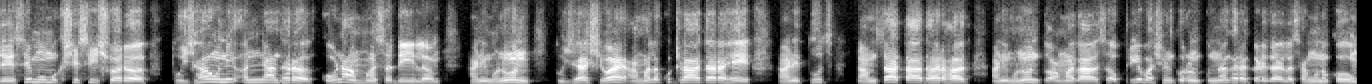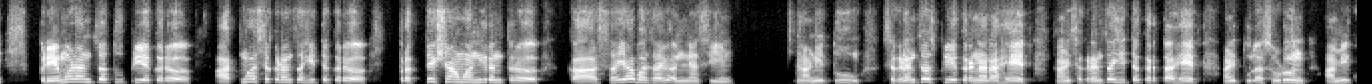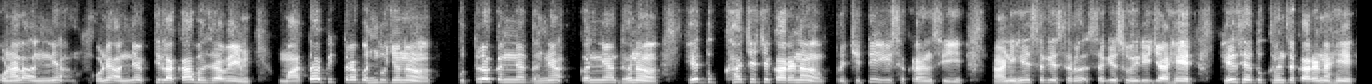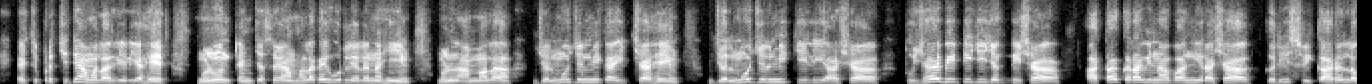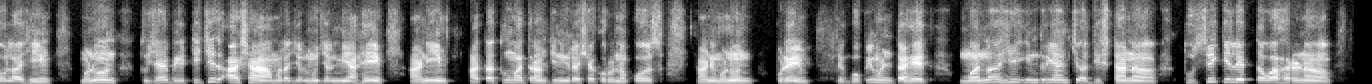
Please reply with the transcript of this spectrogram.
जैसे मुमुक्षिस ईश्वर तुझ्याहून अन्य आधार कोण आम्हास देईल? आणि म्हणून तुझ्याशिवाय आम्हाला कुठला आधार आहे? आणि तूच आमचा आता आधार आहात आणि म्हणून तू आम्हाला असं अप्रिय भाषण करून पुन्हा घराकडे जायला सांगू नको. प्रेमळांचा तू प्रिय कर. आत्मा सकळांचा हित कर. प्रत्यक्ष आम्हा निरंतर. कासया भजावे अन्यासी. आणि तू सगळ्यांचाच प्रिय करणार आहेत. आणि सगळ्यांचं हित करत आहेत. आणि तुला सोडून आम्ही कोणाला अन्य कोण्या अन्य व्यक्तीला का भजावे? माता पित्रा बंधुजन पुत्र कन्या धन्या कन्या धन हे दुःखाचे कारण प्रचिती सगळ्यांशी आणि हे सगळे सर सगळे सोयरी जे आहेत हेच या दुःखांचं कारण आहे. याची प्रचिती आम्हाला आलेली आहेत. म्हणून त्यांच्याशिवाय आम्हाला काही उरलेलं नाही. म्हणून आम्हाला जन्मोजन्मी काय इच्छा आहे? जन्मोजन्मी केली आशा तुझ्या बेटीची जगदीशा आता करावी ना बा निराशा करी स्वीकार लवलाही म्हणून तुझ्या भेटीचीच आशा आम्हाला जन्मजन्मी आहे आणि आता तू मात्र आमची निराशा करू नकोस. आणि म्हणून पुढे ते गोपी म्हणत आहेत मन ही इंद्रियांचे अधिष्ठान तुसी केले तवा हरण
